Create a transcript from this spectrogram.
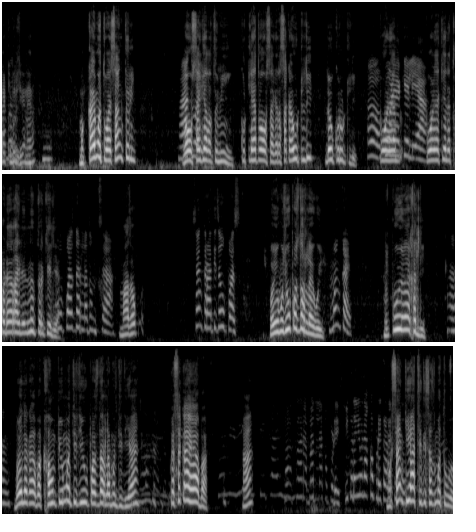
टाकी भरली का नाही ना? मग काय महत्त्व आहे सांग तरी. व्यवसाय वय. गेला तुम्ही. कुठल्या ह्यात व्यवसाय गेला सकाळी उठली लवकर उठली. हो, पोळ्या- पोळ्या केल्या. पोळ्या केल्या थोड्या राहिलेल्या नंतर केल्या. उपास धरला तुमचा. माझा उप- संक्रांतीचा उपास होय म्हणजे उपास धरलाय होई मग काय? मी पोळी नाही खाल्ली. हा, बैल का आबा खाऊन पिऊ म्हणते ती उपास धरला म्हणते ती हा? कसं काय आहे आबा? हा? हा, काढा बदला कपडे. इकडे येऊ ना कपडे मग सांग की आजच्या दिवसाचं महत्त्व.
